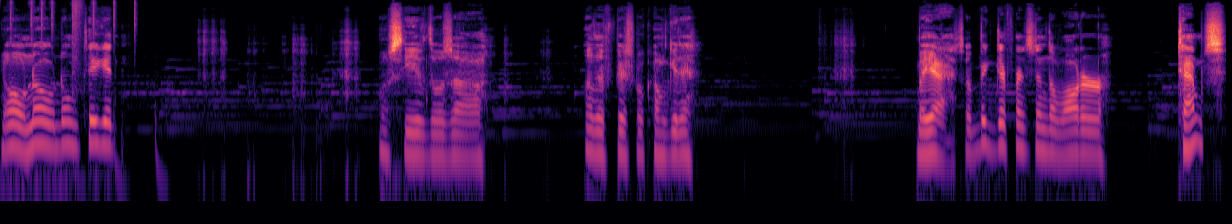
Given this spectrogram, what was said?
no, no, don't take it. We'll see if those uh other fish will come get it. But yeah, so big difference in the water temps.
